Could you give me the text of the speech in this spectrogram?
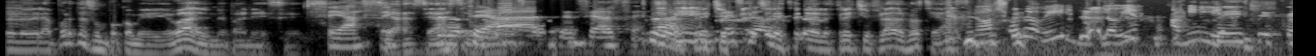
Pero lo de la puerta es un poco medieval, me parece. Se hace. Se hace, se hace. se hace. Es una escena de los tres chiflados, no se hace. No, yo lo vi, lo vi en mi familia. Sí, sí, se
